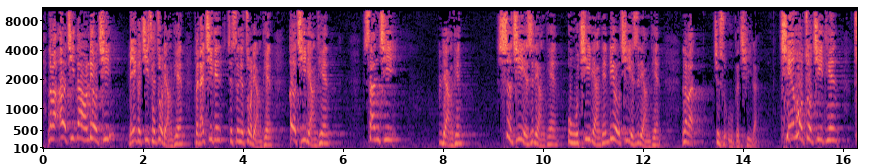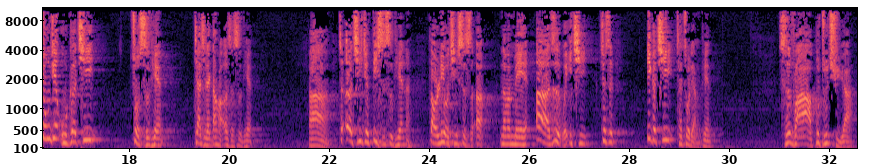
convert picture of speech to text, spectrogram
那么二七到六七，每一个七才做两天，本来七天就剩下做两天，二七两天，三七两天，四七也是两天，五七两天，六七也是两天，那么就是五个七了。前后做七天，中间五个七做十天。加起来刚好二十四天，啊，这二七就第十四天了，到六七四十二，那么每二日为一期，就是一个期才做两天。此法不足取啊，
